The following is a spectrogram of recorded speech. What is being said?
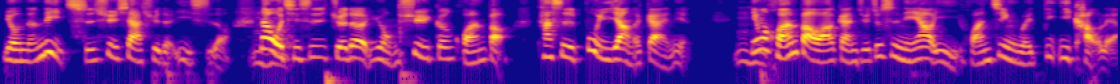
有能力持续下去的意思哦。那我其实觉得永续跟环保它是不一样的概念。因为环保啊，感觉就是你要以环境为第一考量，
